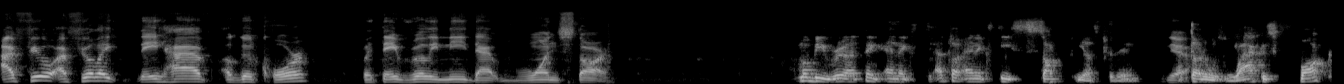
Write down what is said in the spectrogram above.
I feel I feel like they have a good core, but they really need that one star. I'm gonna be real. I think NXT. I thought NXT sucked yesterday. Yeah, I thought it was whack as fuck.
